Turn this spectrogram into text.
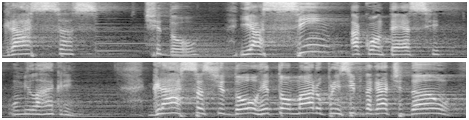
Graças te dou. E assim acontece um milagre. Graças te dou, retomar o princípio da gratidão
